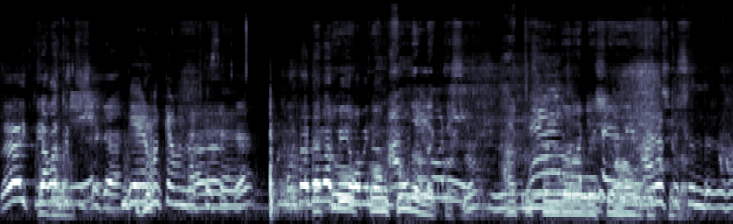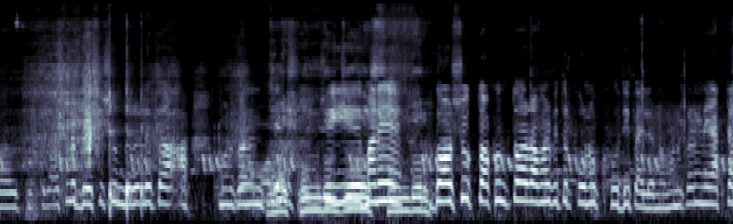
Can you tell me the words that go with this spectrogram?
এই তুই আমার দিচ্ছিস কে? দিয়ে আমার কেমন লাগতেছে। সন্তান দেবার বিয়ে হবি না? কম সুন্দর লাগতেছে আর একটু সুন্দর বেশি হওয়া উচিত আরও একটু সুন্দর হওয়া উচিত আসলে বেশি সুন্দর হলে তো মনে করেন যে- দর্শক তখন তো আর আমার ভিতর কোনো খুদই পাইলো না। মনে করেন একটা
